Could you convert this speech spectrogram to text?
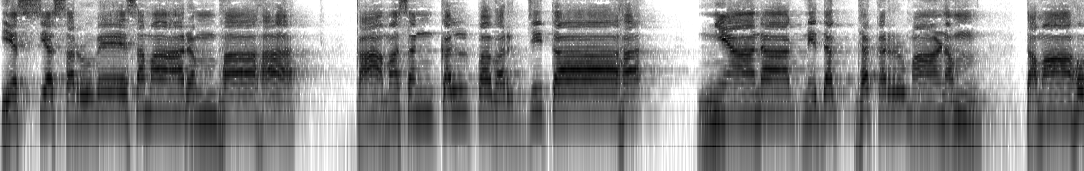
எஸ்ய சர்வே சமாரம்பாக காமசங்கல்பவர்ஜிதாக ஞானாக்னிதக்த கர்மாணம் தமாஹு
